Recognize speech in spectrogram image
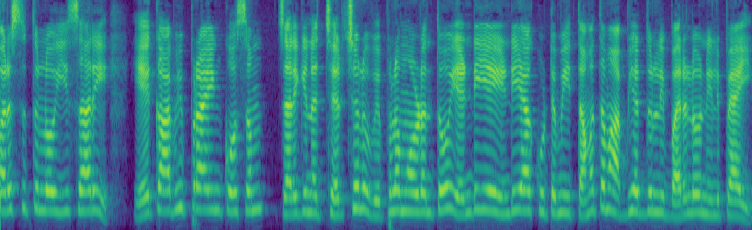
పరిస్థితుల్లో ఈసారి ఏకాభిప్రాయం కోసం జరిగిన చర్చలు విఫలమవడంతో ఎన్డీఏ ఇండియా కూటమి తమ తమ అభ్యర్థుల్ని బరిలో నిలిపాయి.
